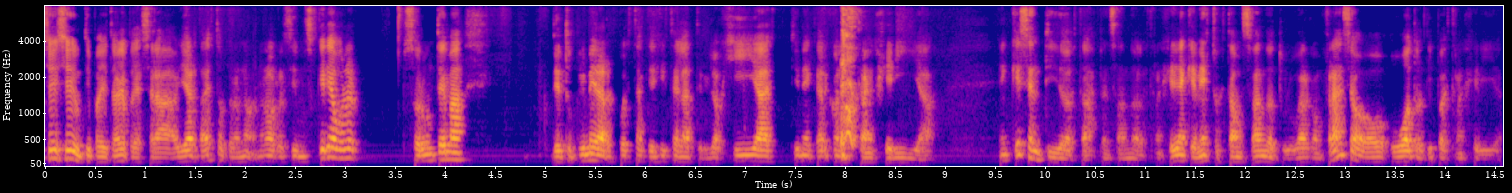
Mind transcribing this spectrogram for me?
Sí, sí, un tipo de editorial podría ser abierta a esto, pero no, no lo recibimos. Quería volver sobre un tema de tu primera respuesta que dijiste en la trilogía, tiene que ver con la extranjería. ¿En qué sentido estabas pensando la extranjería? ¿Que en esto estamos hablando de tu lugar con Francia o u otro tipo de extranjería?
